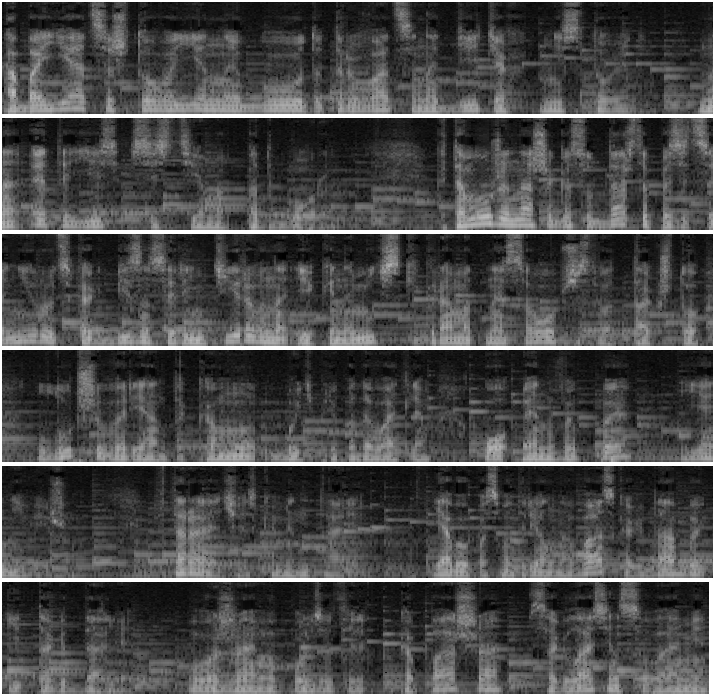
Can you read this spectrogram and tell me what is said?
А бояться, что военные будут отрываться на детях, не стоит. На это есть система отбора. К тому же наше государство позиционируется как бизнес-ориентированное и экономически грамотное сообщество, так что лучше варианта, кому быть преподавателем ОНВП, я не вижу. Вторая часть комментария. Я бы посмотрел на вас, когда бы и так далее. Уважаемый пользователь Капаша, согласен с вами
